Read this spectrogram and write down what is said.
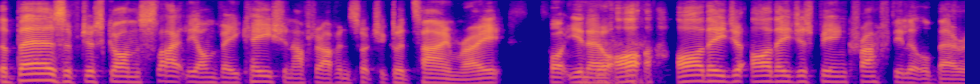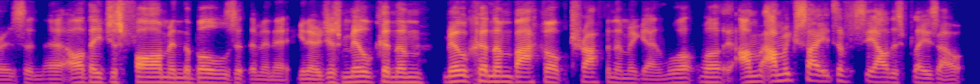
the Bears have just gone slightly on vacation after having such a good time, right? But you know, are, are they are they just being crafty little bearers, and uh, are they just farming the bulls at the minute? You know, just milking them, milking them back up, trapping them again. Well, well, I'm I'm excited to see how this plays out.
